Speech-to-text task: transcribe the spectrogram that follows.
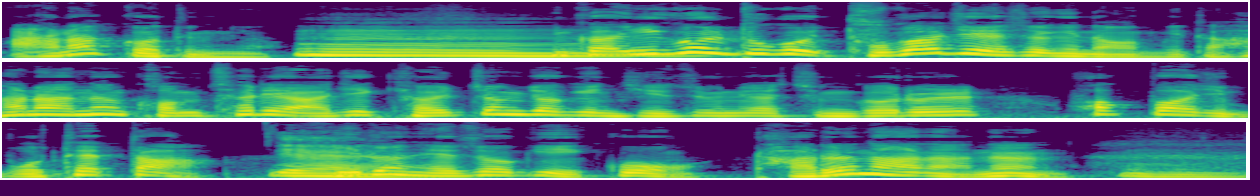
않았거든요. 음. 그러니까 이걸 두고 두 가지 해석이 나옵니다. 하나는 검찰이 아직 결정적인 지순이나 증거를 확보하지 못했다. 예. 이런 해석이 있고 다른 하나는 음.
